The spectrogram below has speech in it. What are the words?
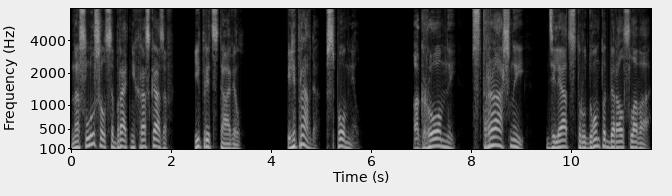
Наслушался братних рассказов и представил. Или правда, вспомнил. Огромный, страшный. Делят с трудом подбирал слова.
